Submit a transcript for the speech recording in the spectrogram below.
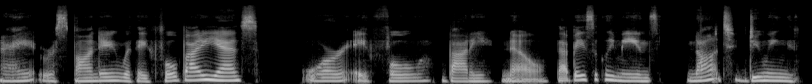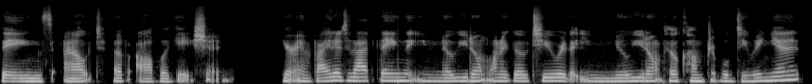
All right. Responding with a full body yes or a full body no. That basically means not doing things out of obligation. You're invited to that thing that you know you don't want to go to or that you know you don't feel comfortable doing yet.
